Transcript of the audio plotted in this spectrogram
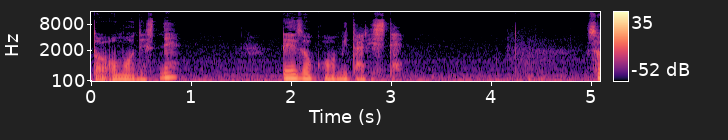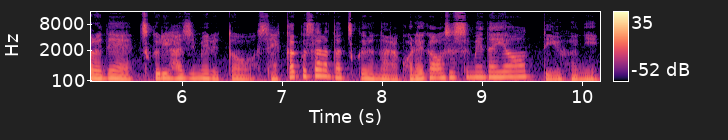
と思うんですね。冷蔵庫を見たりして。それで作り始めるとせっかくサラダ作るならこれがおすすめだよっていうふうに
